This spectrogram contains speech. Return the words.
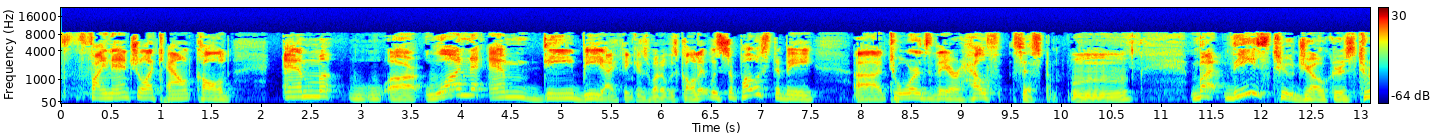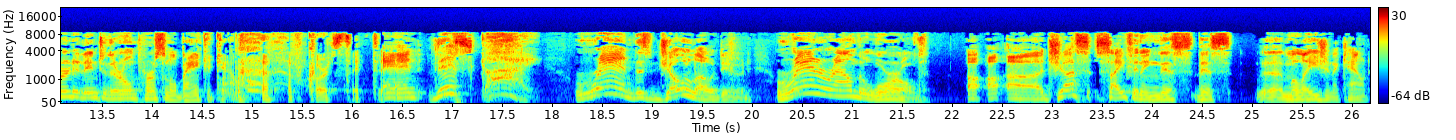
financial account called M, uh, 1MDB, I think is what it was called. It was supposed to be, uh, towards their health system. But these two jokers turned it into their own personal bank account. of course they did. And this guy ran, this Jho Low dude, ran around the world, uh, uh, uh, just siphoning this, this uh, Malaysian account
